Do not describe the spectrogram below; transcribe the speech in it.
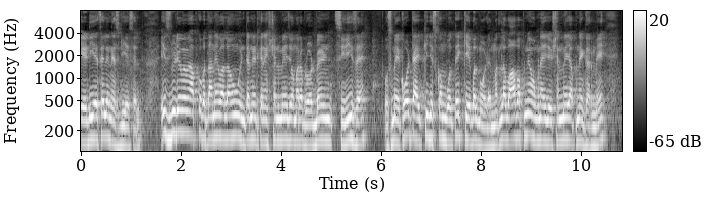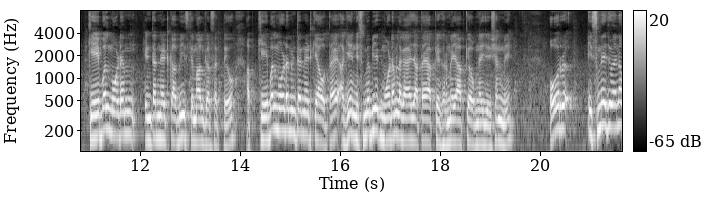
A D S L and S D S L इस वीडियो में मैं आपको बताने वाला हूँ इंटरनेट कनेक्शन में जो हमारा ब्रॉडबैंड सीरीज़ है। उसमें एक और टाइप की जिसको हम बोलते हैं केबल मॉडम मतलब आप अपने ऑर्गेनाइजेशन में या अपने घर में केबल मॉडम इंटरनेट का भी इस्तेमाल कर सकते हो। अब केबल मॉडम इंटरनेट क्या होता है? अगेन इसमें भी एक मॉडम लगाया जाता है आपके घर में या आपके ऑर्गेनाइजेशन में। और इसमें जो है ना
